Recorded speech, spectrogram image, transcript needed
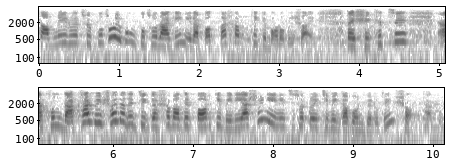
সামনেই রয়েছে পুজো এবং পুজোর আগে নিরাপত্তা সব থেকে বড় বিষয়। তাই সেক্ষেত্রে এখন দেখার বিষয় তাদের জিজ্ঞাসাবাদের পর কি বেরিয়ে আসে নিয়ে নিচ্ছে ছোট্ট একটি বিজ্ঞাপন বিরতির সঙ্গে থাকুন।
